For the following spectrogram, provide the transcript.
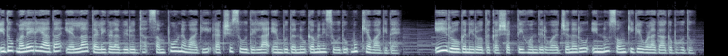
ಇದು ಮಲೇರಿಯಾದ ಎಲ್ಲಾ ತಳಿಗಳ ವಿರುದ್ಧ ಸಂಪೂರ್ಣವಾಗಿ ರಕ್ಷಿಸುವುದಿಲ್ಲ ಎಂಬುದನ್ನು ಗಮನಿಸುವುದು ಮುಖ್ಯವಾಗಿದೆ. ಈ ರೋಗನಿರೋಧಕ ಶಕ್ತಿ ಹೊಂದಿರುವ ಜನರು ಇನ್ನೂ ಸೋಂಕಿಗೆ ಒಳಗಾಗಬಹುದು.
